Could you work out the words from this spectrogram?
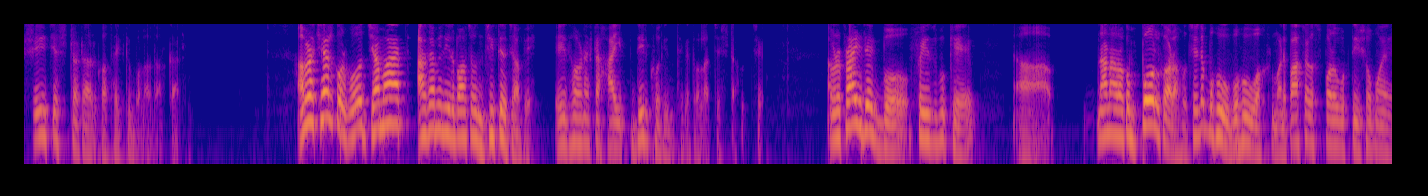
সেই চেষ্টাটার কথা একটু বলা দরকার। আমরা খেয়াল করব, জামায়াত আগামী নির্বাচন জিতে যাবে। এই ধরনের একটা হাইপ দীর্ঘদিন থেকে তোলার চেষ্টা হচ্ছে। আমরা প্রায় দেখব ফেসবুকে নানা রকম পোল করা হচ্ছে। এটা বহু বহু মানে পাঁচ আগস্ট পরবর্তী সময়ে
